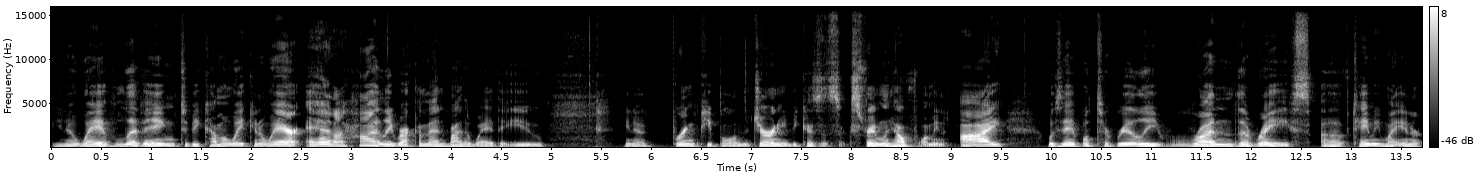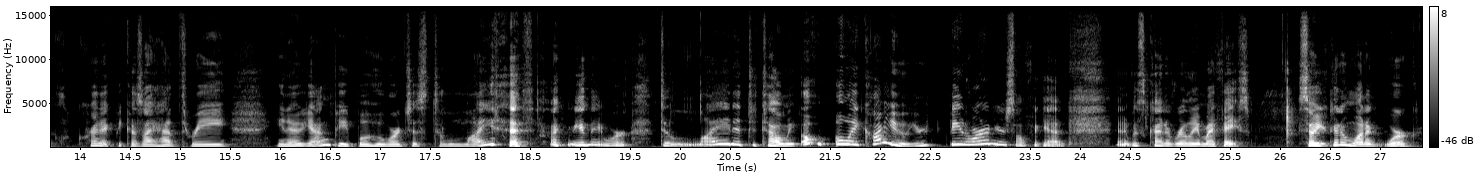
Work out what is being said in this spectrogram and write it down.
you know, way of living to become awake and aware. And I highly recommend, by the way, that you, you know, bring people on the journey because it's extremely helpful. I mean, I was able to really run the race of taming my inner critic because I had three, you know, young people who were just delighted. I mean, they were delighted to tell me, "Oh, oh, I caught you. You're being hard on yourself again," and it was kind of really in my face. So you're going to want to work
